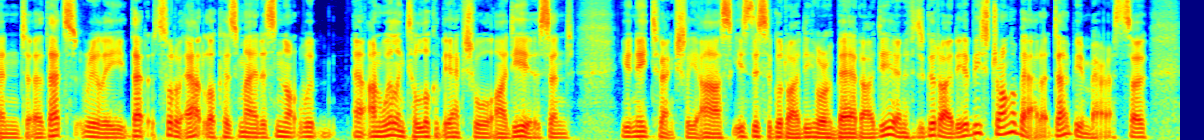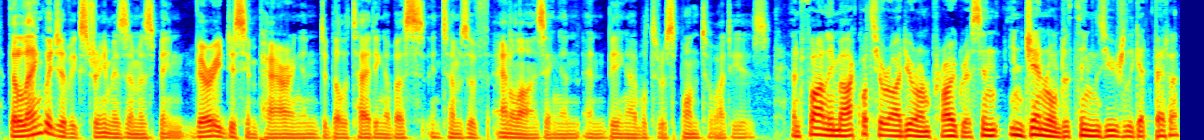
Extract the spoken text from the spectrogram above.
and uh, that's really that sort of outlook has made us not uh, unwilling to look at the actual ideas. And you need to actually ask: Is this a good idea or a bad idea? And if it's a good idea, be strong about it. Don't be embarrassed. So the language of extremism has been very disempowering and debilitating of us in terms of analysing and, and being able to respond to ideas. And finally, Mark, what's your idea on progress? In in general, do things usually get better?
